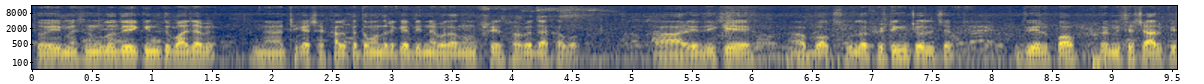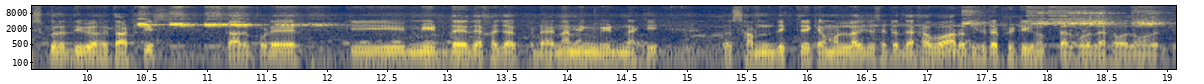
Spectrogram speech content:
তো এই মেশিনগুলো দিয়ে কিন্তু বাজাবে। ঠিক আছে, কালকে তোমাদেরকে দিনের বেলা আমি ফ্রেশভাবে দেখাবো। আর এদিকে বক্সগুলো ফিটিং চলছে। দুয়ের পপ নিচে চার পিস করে দিবে হয়তো আট পিস তারপরে কি মিড দেয় দেখা যাক ডাইনামিক মিড নাকি। তো সামনের দিক থেকে কেমন লাগছে সেটা দেখাবো আরও কিছুটা ফিটিং হোক, তারপরে দেখাবো তোমাদেরকে।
